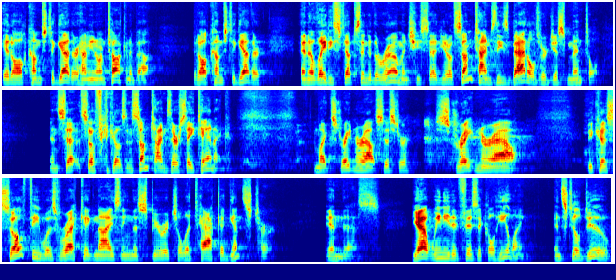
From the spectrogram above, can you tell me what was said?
it all comes together. How many know I'm talking about? It all comes together. And a lady steps into the room and she said, You know, sometimes these battles are just mental. And Sophie goes, And sometimes they're satanic. I'm like, Straighten her out, sister. Straighten her out. Because Sophie was recognizing the spiritual attack against her in this. Yeah, we needed physical healing and still do.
